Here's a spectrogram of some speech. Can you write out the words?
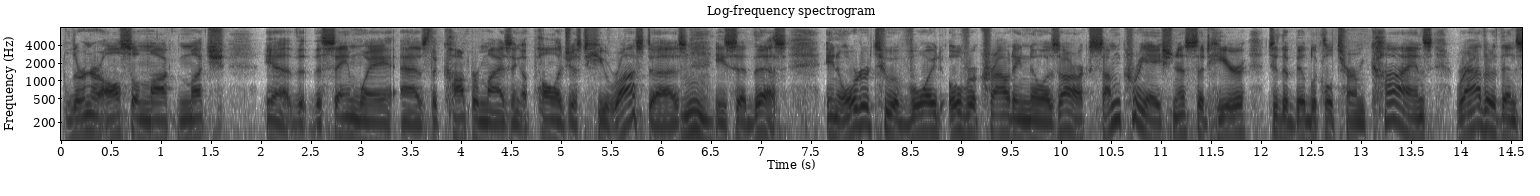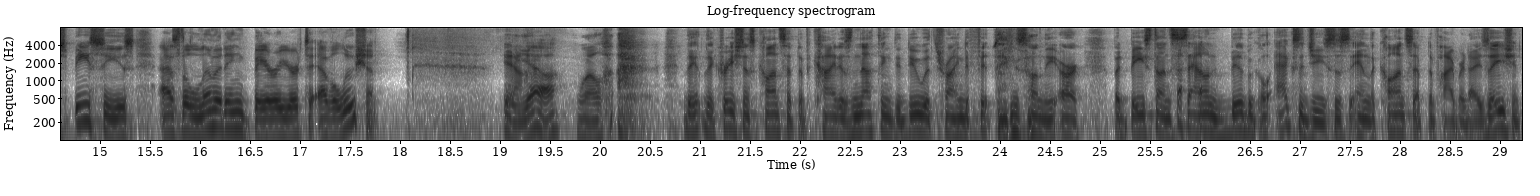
Lerner also mocked much yeah, the, the same way as the compromising apologist Hugh Ross does. Mm. He said this In order to avoid overcrowding Noah's Ark, some creationists adhere to the biblical term kinds rather than species as the limiting barrier to evolution. Yeah. Yeah. Well, the, the creationist concept of kind has nothing to do with trying to fit things on the ark, but based on sound biblical exegesis and the concept of hybridization.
